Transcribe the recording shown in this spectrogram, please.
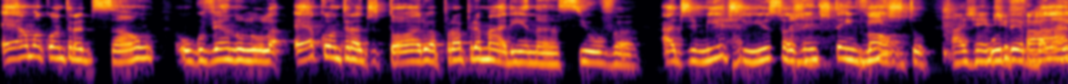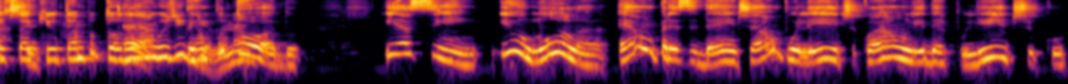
É uma contradição. O governo Lula é contraditório, a própria Marina Silva admite isso, a gente tem visto Bom, a gente o debate, fala isso aqui o tempo todo é, no de grilo, O tempo né? todo. E assim, e o Lula é um presidente, é um político, é um líder político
